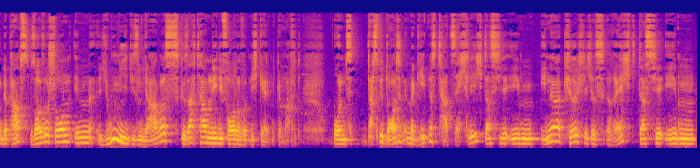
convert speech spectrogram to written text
Und der Papst soll wohl schon im Juni diesen Jahres gesagt haben, nee, die Forderung wird nicht geltend gemacht. Und das bedeutet im Ergebnis tatsächlich, dass hier eben innerkirchliches Recht, dass hier eben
